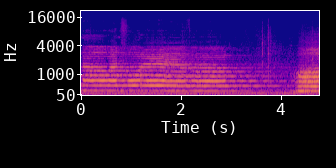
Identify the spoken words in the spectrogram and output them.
now and forever. Light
